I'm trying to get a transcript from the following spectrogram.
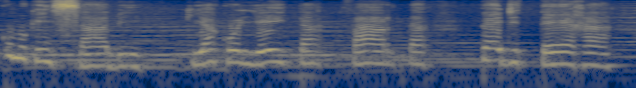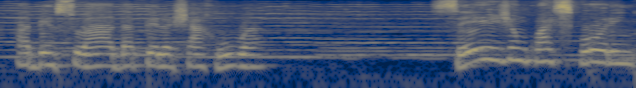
como quem sabe que a colheita farta pede terra abençoada pela charrua. Sejam quais forem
